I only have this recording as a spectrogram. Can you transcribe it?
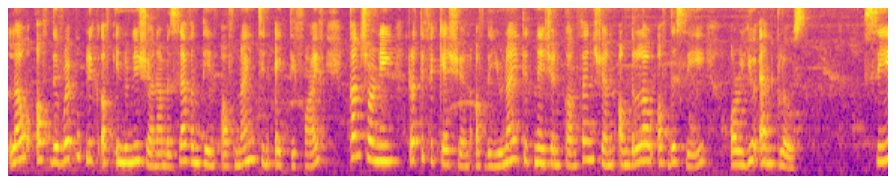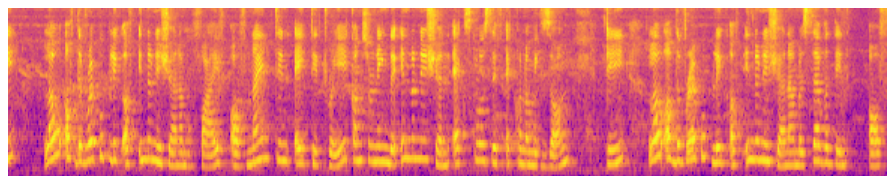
Law of the Republic of Indonesia number 17 of 1985 concerning ratification of the United Nations Convention on the Law of the Sea or UNCLOS. C. Law of the Republic of Indonesia number 5 of 1983 concerning the Indonesian Exclusive Economic Zone. D. Law of the Republic of Indonesia number 17 of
